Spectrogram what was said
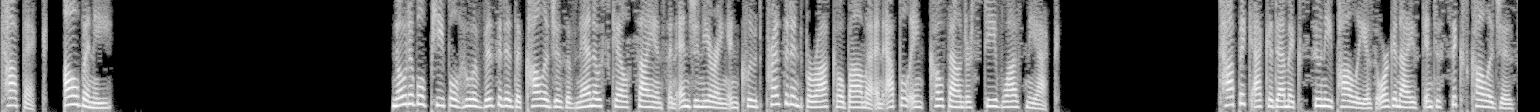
Topic. Albany Notable people who have visited the colleges of nanoscale science and engineering include President Barack Obama and Apple Inc. co-founder Steve Wozniak. Topic academics SUNY Poly is organized into six colleges,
